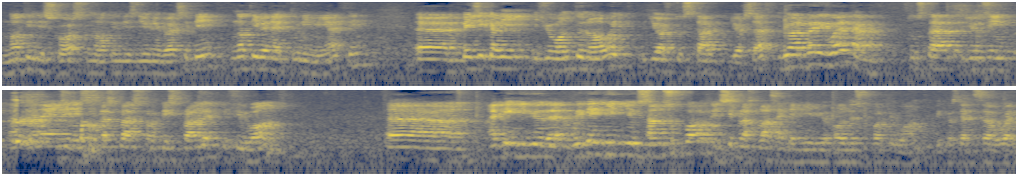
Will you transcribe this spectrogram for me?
not in this course, not in this university, not even at Unimi, I think. basically, if you want to know it, you have to start yourself. You are very welcome to start using an Engine in C++ for this project if you want. Uh, I can give you the, we can give you some support. In C++, I can give you all the support you want because that's uh, what,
